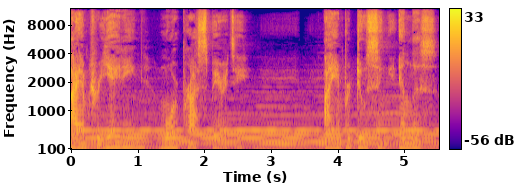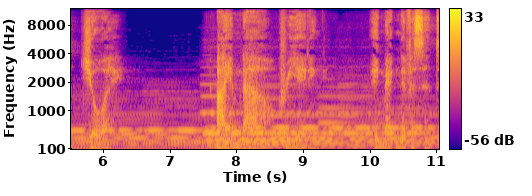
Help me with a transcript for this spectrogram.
I am creating more prosperity. I am producing endless joy. I am now creating a magnificent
